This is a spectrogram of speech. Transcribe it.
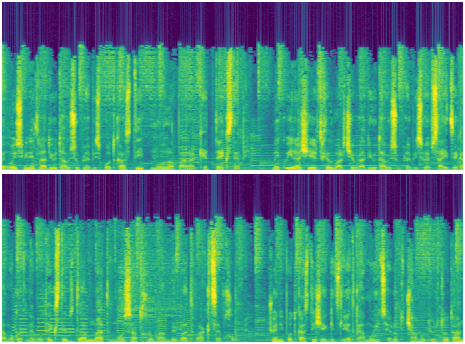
თქვენ მოისმინეთ რადიო თავისუფლების პოდკასტი მოლაპარაკე ტექსტები. მე კვირაში ერთხელ ვარჩევ რადიო თავისუფლების ვებსაიტზე გამოქვეყნებულ ტექსტებს და მათ მოსათხრობამდებად ვაქცევ ხოლმე. ჩვენი პოდკასტი შეგიძლიათ გამოიწეროთ, ჩამოტვირთოთ ან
